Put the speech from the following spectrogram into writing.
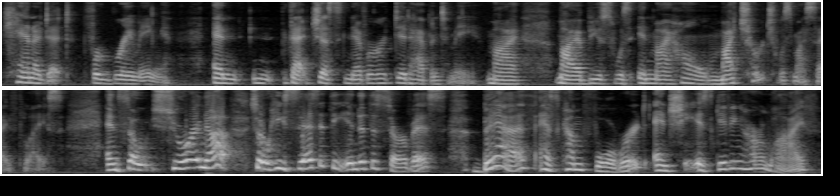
candidate for grooming and that just never did happen to me. My my abuse was in my home. My church was my safe place. And so sure enough so he says at the end of the service beth has come forward and she is giving her life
